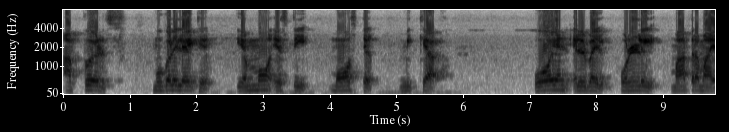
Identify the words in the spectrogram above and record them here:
upwards മുകളിലേക്ക്. M O S T most മിക്ക. O N L Y only മാത്രമായ.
